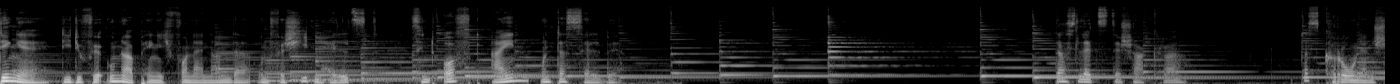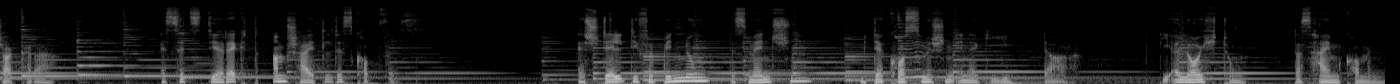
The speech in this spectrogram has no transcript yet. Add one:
Dinge, die du für unabhängig voneinander und verschieden hältst, sind oft ein und dasselbe. Das letzte Chakra, das Kronenchakra. Es sitzt direkt am Scheitel des Kopfes. Es stellt die Verbindung des Menschen mit der kosmischen Energie dar, die Erleuchtung, das Heimkommen.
